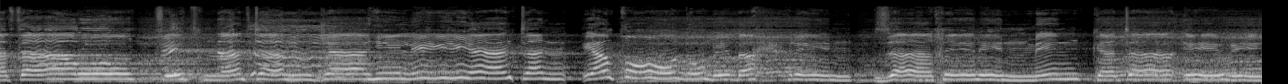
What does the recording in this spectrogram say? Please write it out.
ما أثاروا فتنة جاهلية يقود ببحر زاخر من كتائب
